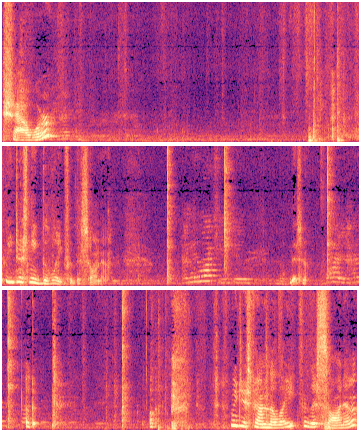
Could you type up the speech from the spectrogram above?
Shower. We just need the light for the sauna. That's not. Okay. Okay. We just found the light for the sauna.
